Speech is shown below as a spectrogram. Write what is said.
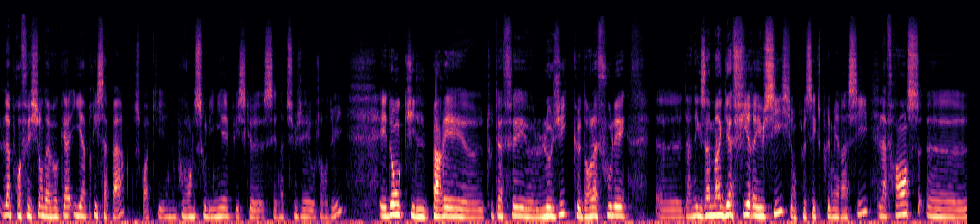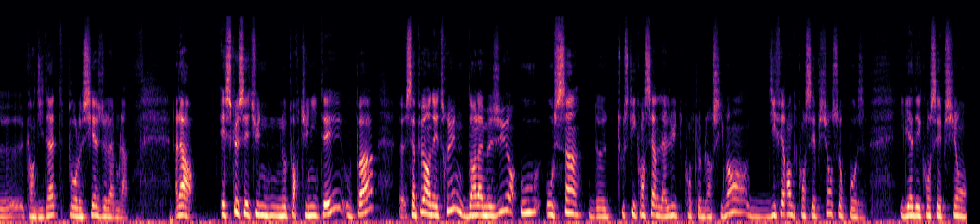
La profession d'avocat y a pris sa part. Je crois que nous pouvons le souligner puisque c'est notre sujet aujourd'hui. Et donc, il paraît euh, tout à fait euh, logique que dans la foulée euh, d'un examen GAFI réussi, si on peut s'exprimer ainsi, France candidate pour le siège de l'AMLA. Alors, est-ce que c'est une opportunité ou pas? Euh, Ça peut en être une dans la mesure où, au sein de tout ce qui concerne la lutte contre le blanchiment, différentes conceptions s'opposent. Il y a des conceptions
